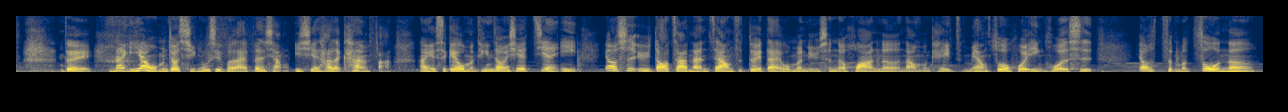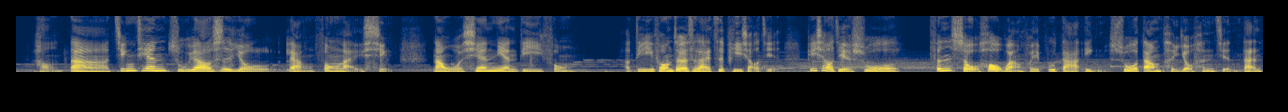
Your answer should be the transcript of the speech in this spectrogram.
对，那一样我们就请 Lucifer 来分享一些他的看法。那也是给我们听众一些建议。要是遇到渣男这样子对待我们女生的话呢，那我们可以怎么样做回应，或者是要怎么做呢？好，那今天主要是有两封来信，那我先念第一封。啊，第一封这个是来自 P 小姐，P 小姐说分手后挽回不答应，说当朋友很简单，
